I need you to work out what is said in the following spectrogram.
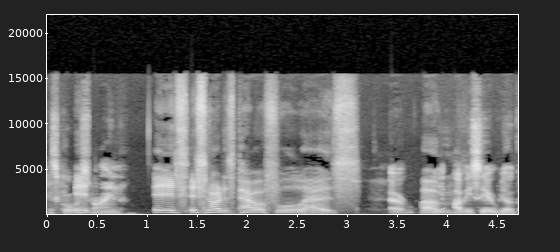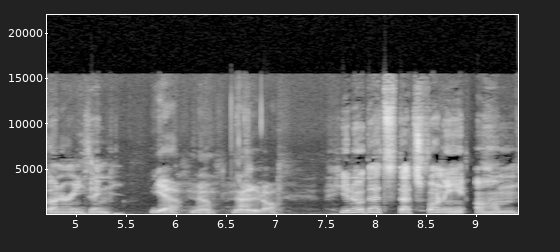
the squirrel was fine. it's it's not as powerful as Uh, um obviously, a real gun or anything. yeah no not at all You know, that's that's funny. Um,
